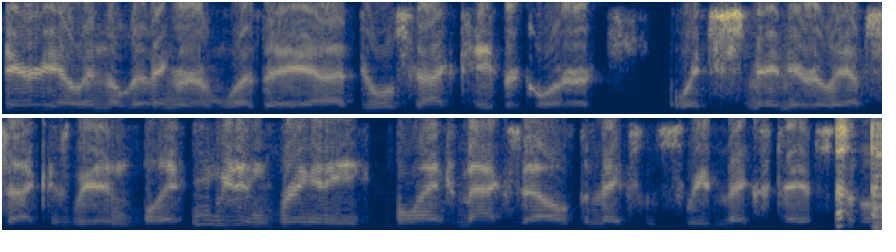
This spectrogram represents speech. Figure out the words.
stereo in the living room was a uh, dual track tape recorder, which made me really upset because we didn't bl- we didn't bring any blank Maxells to make some sweet mixtapes for the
